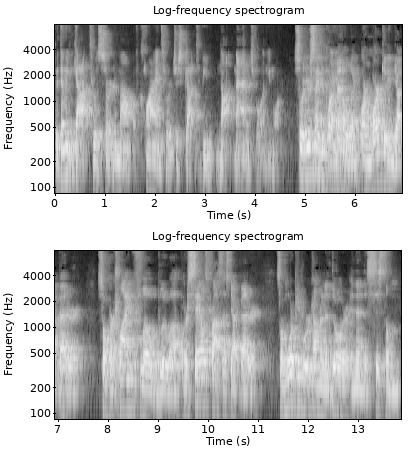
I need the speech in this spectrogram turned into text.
But then we got to a certain amount of clients where it just got to be not manageable anymore. So when you're saying departmental, like our marketing got better, so our client flow blew up, our sales process got better, so more people were coming in the door, and then the system,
